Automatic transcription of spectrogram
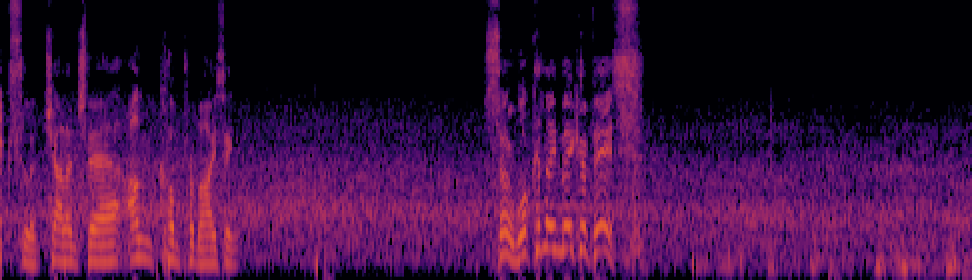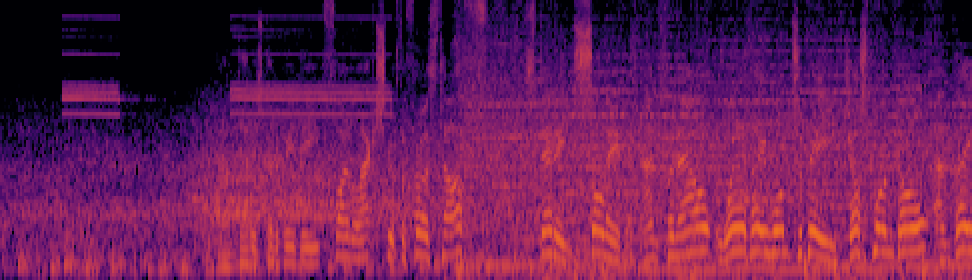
Excellent challenge there, uncompromising. So, what can they make of this? And that is going to be the final action of the first half. Steady, solid, and for now, where they want to be. Just one goal, and they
